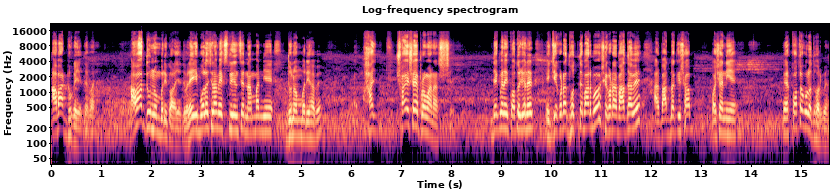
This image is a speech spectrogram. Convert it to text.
আবার ঢুকে যেতে পারে। আবার দু নম্বরই করা যেতে পারে। এই বলেছিলাম এক্সপিরিয়েন্সের নাম্বার নিয়ে দু নম্বরই হবে। হাজ শয়ে শয়ে প্রমাণ আসছে। দেখবেন এই কতজনের এই যে কটা ধরতে পারব সে কটা বাদ হবে আর বাদ বাকি সব পয়সা নিয়ে এর কতগুলো ধরবেন?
